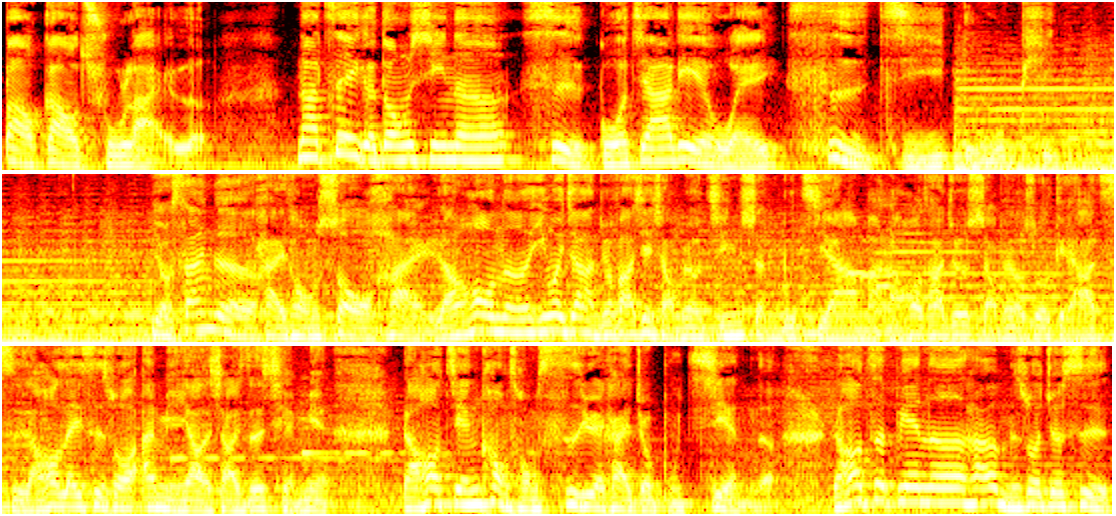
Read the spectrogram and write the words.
报告出来了。那这个东西呢，是国家列为四级毒品。有三个孩童受害，然后呢，因为家长就发现小朋友精神不佳嘛，然后他就小朋友说给他吃，然后类似说安眠药的消息，这是前面，然后监控从四月开始就不见了，然后这边呢，他们说就是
